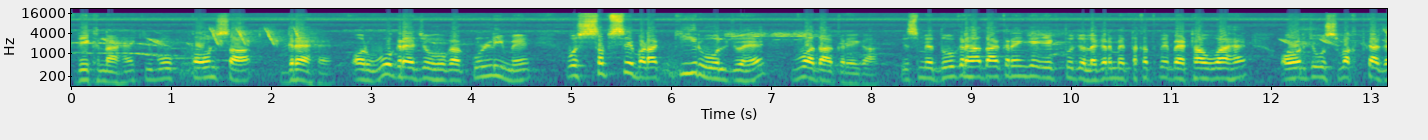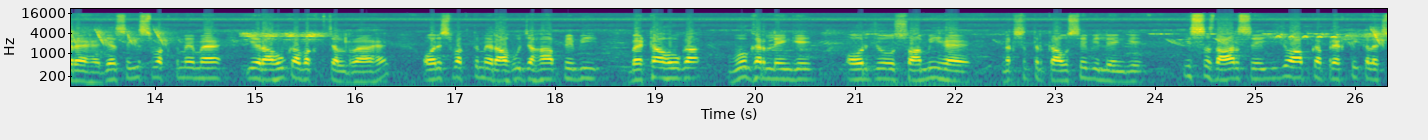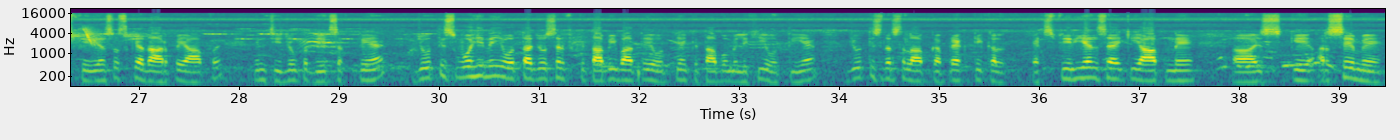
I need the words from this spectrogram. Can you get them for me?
देखना है कि वो कौन सा ग्रह है। और वो ग्रह जो होगा कुंडली में, वो सबसे बड़ा की रोल जो है, वो अदा करेगा। इसमें दो ग्रह अदा करेंगे, एक तो जो लगन में तख्त पे बैठा हुआ है और जो उस वक्त का ग्रह है। जैसे इस वक्त में मैं, ये राहु का वक्त चल रहा है और इस वक्त में राहु जहाँ पे भी बैठा होगा, वो घर लेंगे और जो स्वामी है, नक्षत्र का, उसे भी लेंगे। इस आधार से, ये जो आपका प्रैक्टिकल एक्सपीरियंस उसके आधार पे आप इन चीज़ों को देख सकते हैं। ज्योतिष वही नहीं होता जो सिर्फ़ किताबी बातें होती हैं, किताबों में लिखी होती हैं। ज्योतिष दरअसल आपका प्रैक्टिकल एक्सपीरियंस है कि आपने इसके अरसे में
